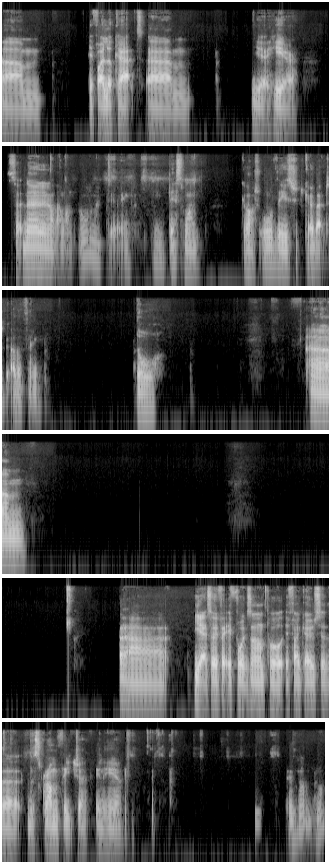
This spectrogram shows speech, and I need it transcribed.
Um, if I look at um, yeah here, so no, no, not that one. What am I doing? This one. Gosh, all of these should go back to the other thing. Door. Um, uh, yeah, so if, if, for example, if I go to the, the Scrum feature in here, it's not, not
